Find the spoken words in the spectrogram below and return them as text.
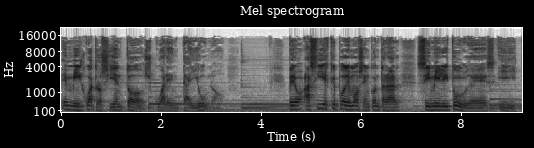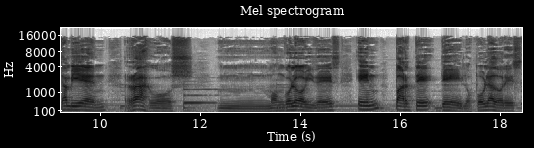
en 1441. Pero así es que podemos encontrar similitudes y también rasgos Mm, mongoloides en parte de los pobladores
